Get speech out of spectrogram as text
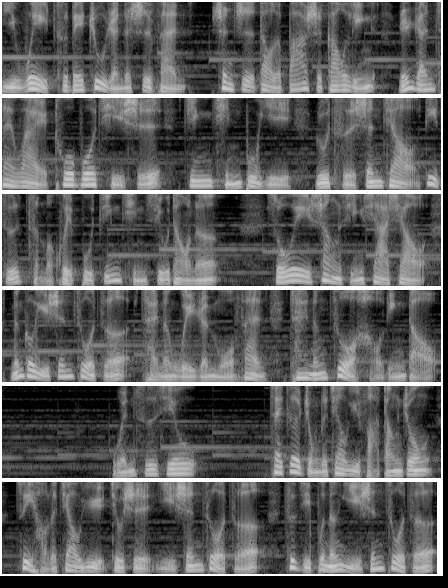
以为慈悲助人的示范。甚至到了八十高龄，仍然在外托钵乞食，精勤不已。如此身教，弟子怎么会不精勤修道呢？所谓上行下效，能够以身作则，才能为人模范，才能做好领导。文思修，在各种的教育法当中，最好的教育就是以身作则。自己不能以身作则，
